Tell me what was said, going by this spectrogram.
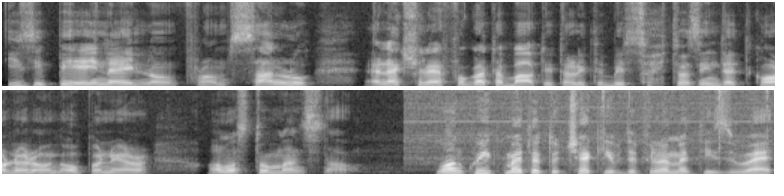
Easy PA nylon from Sunlu and actually I forgot about it a little bit so it was in that corner on open air almost two months now. One quick method to check if the filament is wet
